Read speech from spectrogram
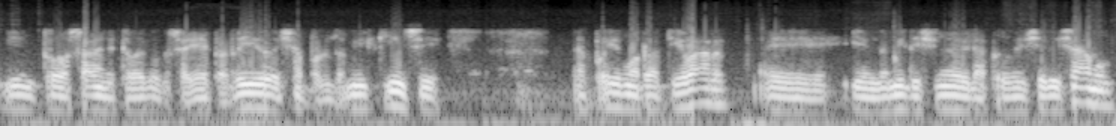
bien todos saben esto es algo que se había perdido ya por el 2015 la pudimos reactivar eh, y en 2019 la provincializamos.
